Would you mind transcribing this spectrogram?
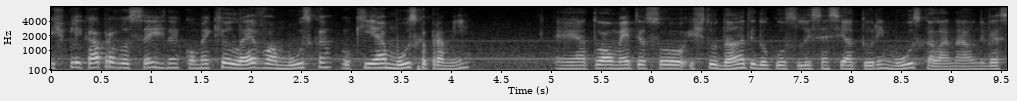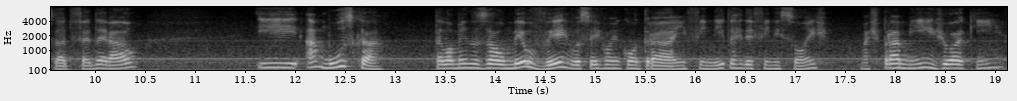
explicar para vocês, né, como é que eu levo a música, o que é a música para mim. É, atualmente eu sou estudante do curso de licenciatura em música lá na Universidade Federal. E a música pelo menos ao meu ver, vocês vão encontrar infinitas definições, mas para mim, Joaquim,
